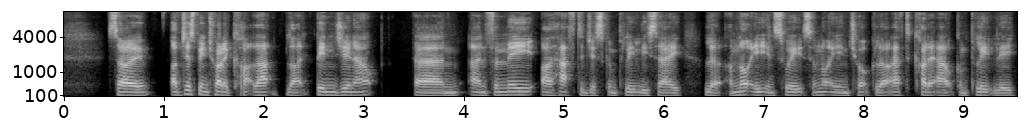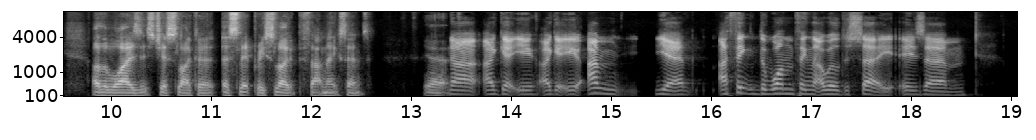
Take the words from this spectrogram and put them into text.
So I've just been trying to cut that like binging out. Um, and for me, I have to just completely say, look, I'm not eating sweets, I'm not eating chocolate. I have to cut it out completely. Otherwise, it's just like a, a slippery slope, if that makes sense. Yeah. No, I get you. I get you. I'm yeah. I think the one thing that I will just say is um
